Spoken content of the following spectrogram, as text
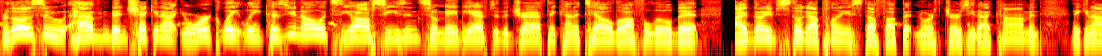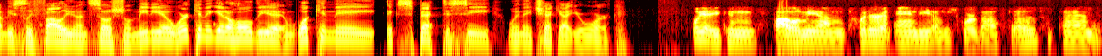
For those who haven't been checking out your work lately, because you know it's the off season, so maybe after the draft they kind of tailed off a little bit. I know you've still got plenty of stuff up at NorthJersey.com, and they can obviously follow you on social media. Where can they get a hold of you, and what can they expect to see when they check out your work? Well, yeah, you can follow me on Twitter at Andy underscore Vasquez, and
